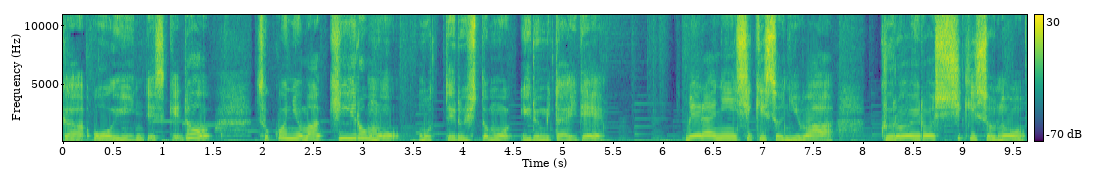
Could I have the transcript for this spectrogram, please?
が多いんですけどそこには黄色も持ってる人もいるみたいでメラニン色素には黒色色素の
